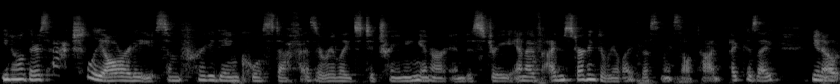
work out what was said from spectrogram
You know there's actually already some pretty dang cool stuff as it relates to training in our industry. And i am starting to realize this myself todd because i you know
